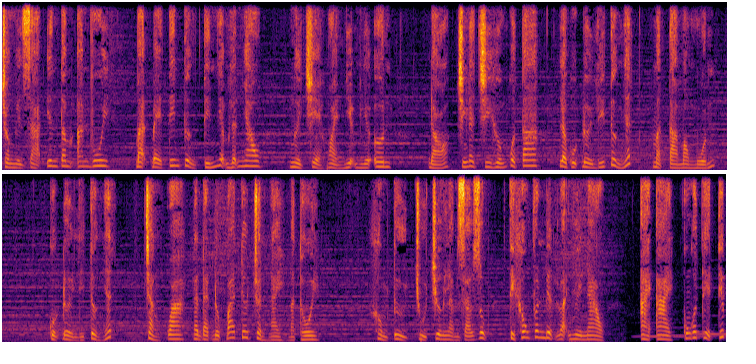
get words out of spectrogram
cho người già yên tâm an vui, bạn bè tin tưởng tín nhiệm lẫn nhau, người trẻ hoài niệm nhớ ơn. Đó chính là chí hướng của ta, là cuộc đời lý tưởng nhất mà ta mong muốn. Cuộc đời lý tưởng nhất chẳng qua là đạt được ba tiêu chuẩn này mà thôi. Khổng tử chủ trương làm giáo dục thì không phân biệt loại người nào, ai ai cũng có thể tiếp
